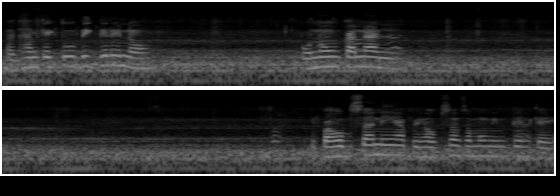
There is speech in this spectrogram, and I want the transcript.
Daghan kay tubig diri no. Punong kanal. Ipahubsan niya, pahubsan sa mong mintin kay.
